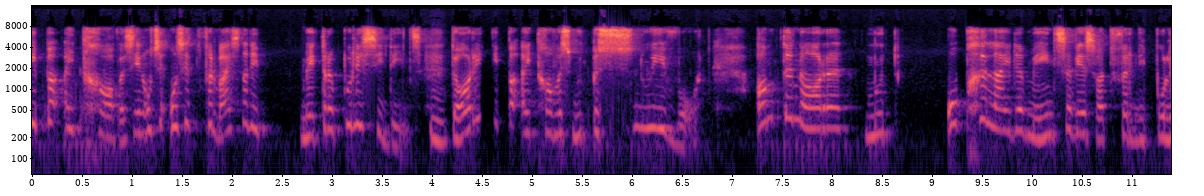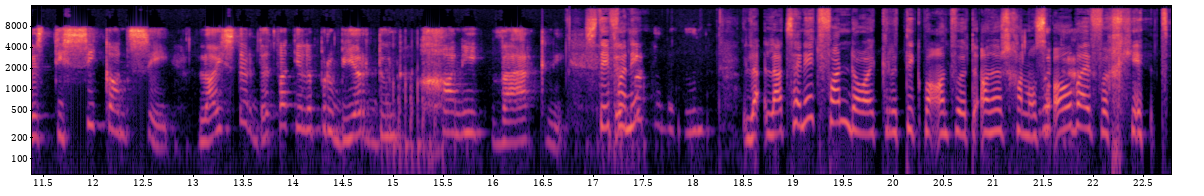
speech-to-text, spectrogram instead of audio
tipe uitgawes en ons ons het verwys na die metropolisie diens. Hmm. Daardie tipe uitgawes moet besnoei word. Amptenare moet opgeleide mense wees wat vir die politici kan sê, luister, dit wat julle probeer doen gaan nie werk nie. Stefanie, la, laat sy net van daai kritiek beantwoord, anders gaan ons albei vergeet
